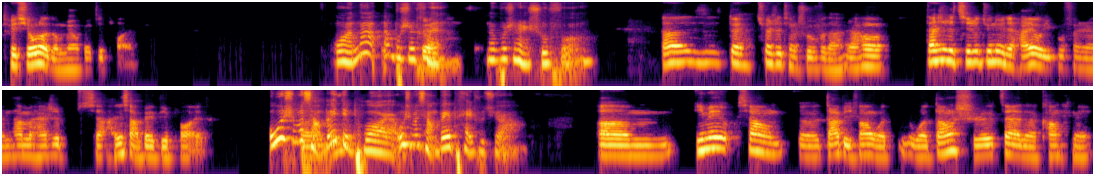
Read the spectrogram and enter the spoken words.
退休了都没有被 deploy。哇，那那不是很那不是很舒服？呃，对，确实挺舒服的。然后，但是其实军队里还有一部分人，他们还是想很想被 deploy 的。为什么想被 deploy 啊？为什么想被派出去啊？嗯，因为像呃，打比方，我我当时在的 company，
